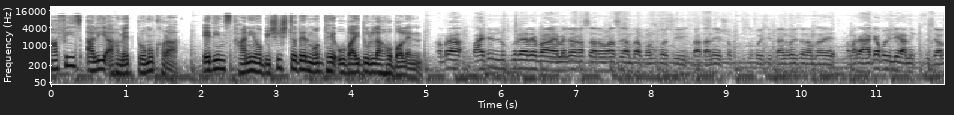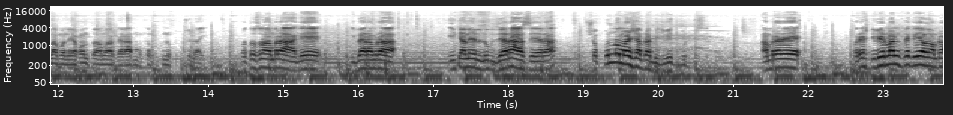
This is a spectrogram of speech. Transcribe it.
হাফিজ আলী আহমেদ প্রমুখরা। এদিন স্থানীয় বিশিষ্টদের মধ্যে উবাইদুল্লাহ বলেন, আমরা পার্টির লোকগুলারে বা এমএলএ কাছে আর কাছে আমরা ফোন করেছি, বা তানে সব কিছু কইছি তাই কইছেন আমরা আমার আগে কইলে আমি কিছু জানলাম মানে এখন তো আমার দেখার মতন কোনো কিছু নাই। অথচ আমরা আগে এবার আমরা এখানের লোক যারা আছে, এরা সম্পূর্ণ মানুষ আমরা বিজেপিত ভোট দিছি। আমরা ফরেস্ট ডিপার্টমেন্ট থেকেও আমরা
